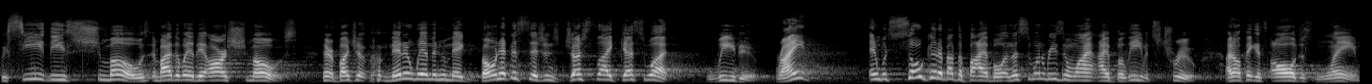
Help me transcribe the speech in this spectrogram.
We see these schmoes, and by the way, they are schmoes. They're a bunch of men and women who make bonehead decisions just like, guess what? We do, right? And what's so good about the Bible, and this is one reason why I believe it's true. I don't think it's all just lame.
